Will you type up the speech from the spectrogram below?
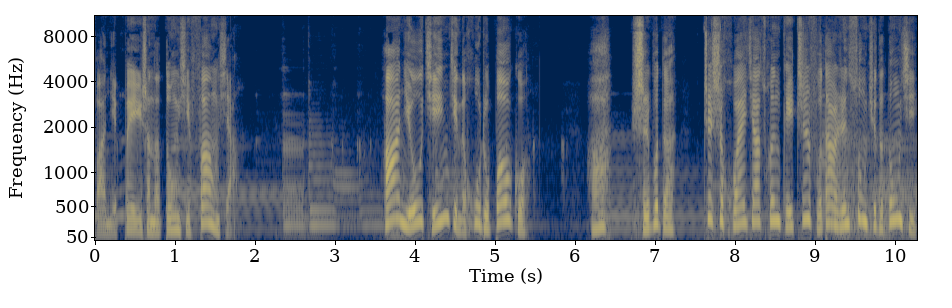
把你背上的东西放下。”阿牛紧紧地护住包裹。啊，使不得！这是怀家村给知府大人送去的东西，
